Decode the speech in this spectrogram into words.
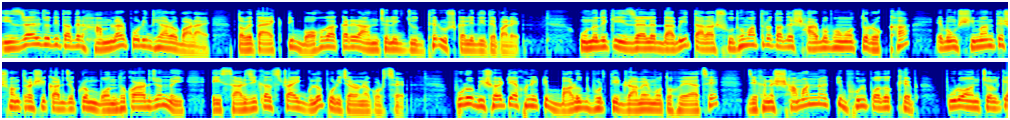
ইসরায়েল যদি তাদের হামলার পরিধি আরও বাড়ায়, তবে তা একটি বহগ আকারের আঞ্চলিক যুদ্ধের উস্কালি দিতে পারে। অন্যদিকে ইসরায়েলের দাবি, তারা শুধুমাত্র তাদের সার্বভৌমত্ব রক্ষা এবং সীমান্তে সন্ত্রাসী কার্যক্রম বন্ধ করার জন্যই এই সার্জিক্যাল স্ট্রাইকগুলো পরিচালনা করছে। পুরো বিষয়টি এখন একটি বারুদ ভর্তি ড্রামের মতো হয়ে আছে, যেখানে সামান্য একটি ভুল পদক্ষেপ পুরো অঞ্চলকে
